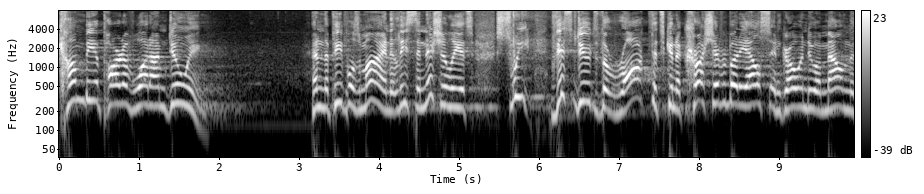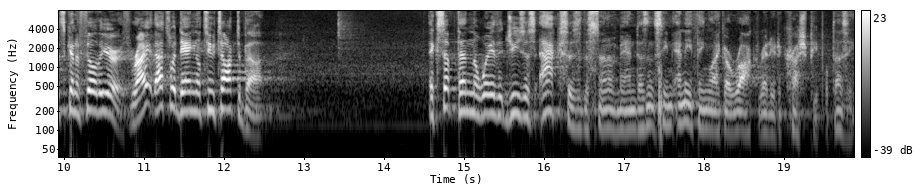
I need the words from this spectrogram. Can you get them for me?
Come be a part of what I'm doing. And in the people's mind, at least initially, it's sweet. This dude's the rock that's going to crush everybody else and grow into a mountain that's going to fill the earth, right? That's what Daniel 2 talked about. Except then the way that Jesus acts as the Son of Man doesn't seem anything like a rock ready to crush people, does he?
